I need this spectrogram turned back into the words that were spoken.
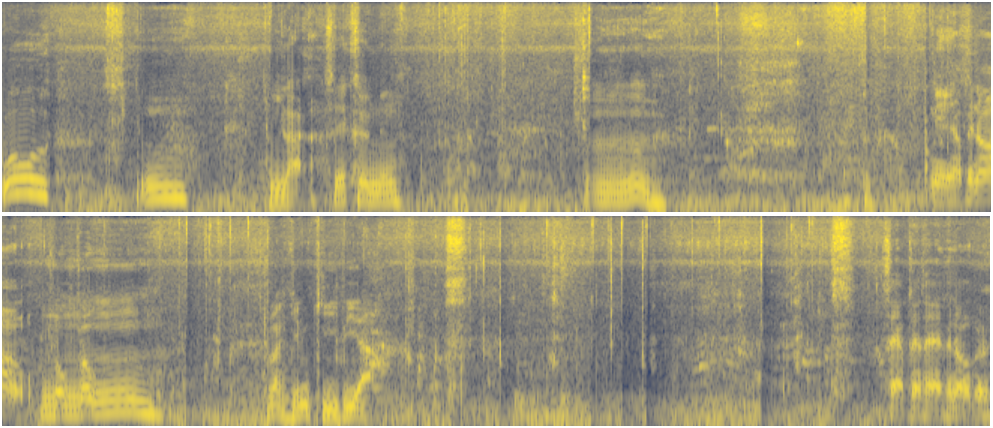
อู้อืมนี่ละเสียครึ่งหนึงอืมนี่ครับพี่น้องคลุกคลุกอืมกำลังเห็นขี่พี่อะ แสบแท้ๆพี่น้องเออ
